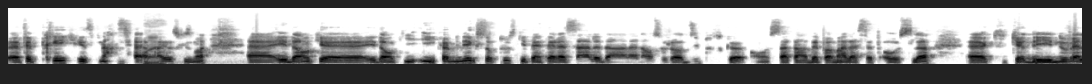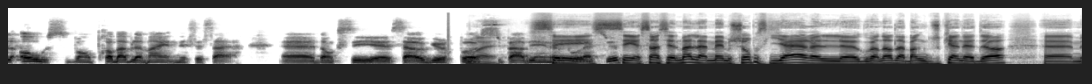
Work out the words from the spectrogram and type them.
euh, fait pré-crise financière, Ouais. Excuse-moi. Euh, et donc, euh, et donc, il, il communique sur tout ce qui est intéressant là, dans l'annonce aujourd'hui, puisque on s'attendait pas mal à cette hausse-là, euh, qui, que des nouvelles hausses vont probablement être nécessaires. Euh, donc, c'est euh, ça augure pas Ouais. super bien là, pour la suite. c'est essentiellement la même chose parce qu'hier, le gouverneur de la Banque du Canada, euh, M.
